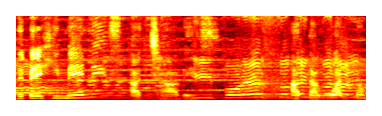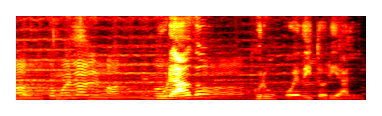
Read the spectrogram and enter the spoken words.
De Pere Jiménez a Chávez. Y por eso tengo el Atahualpa Montes. Jurado, Grupo Editorial.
